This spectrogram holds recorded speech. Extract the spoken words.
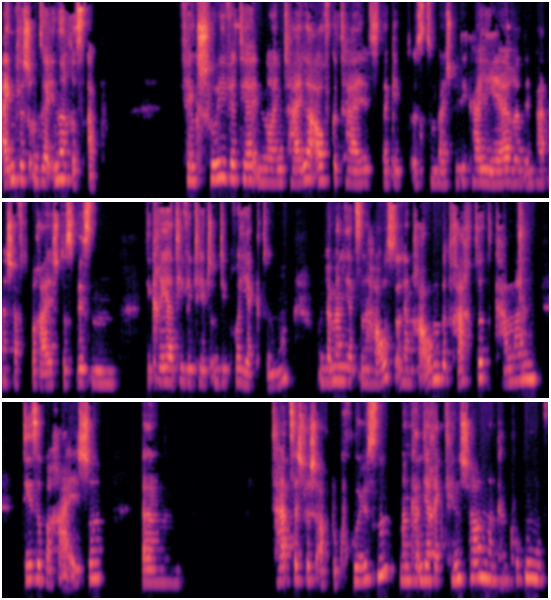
eigentlich unser Inneres ab. Feng Shui wird ja in neun Teile aufgeteilt. Da gibt es zum Beispiel die Karriere, den Partnerschaftsbereich, das Wissen, die Kreativität und die Projekte. Ne? Und wenn man jetzt ein Haus oder einen Raum betrachtet, kann man diese Bereiche ähm, tatsächlich auch begrüßen. Man kann direkt hinschauen, man kann gucken,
